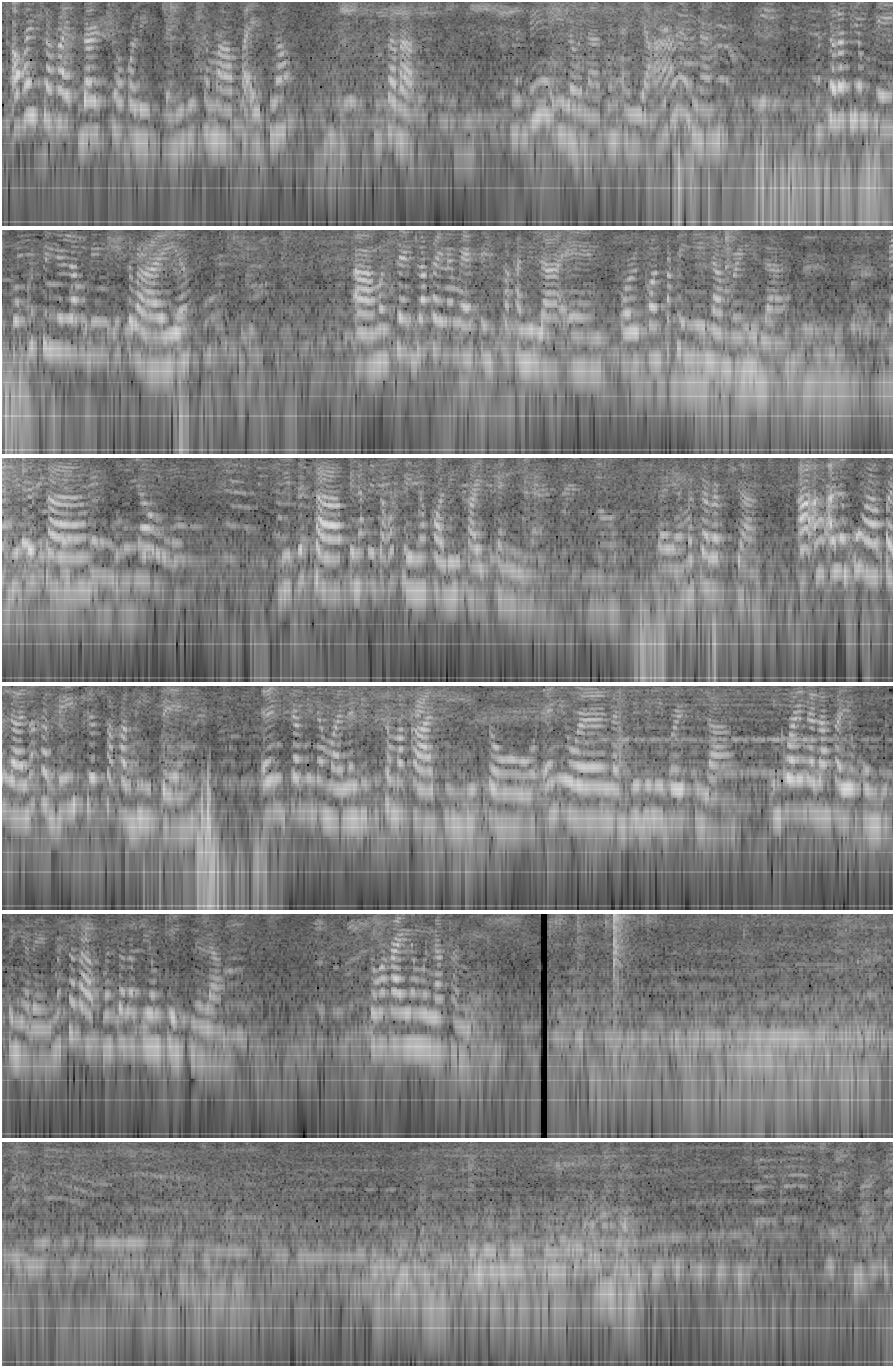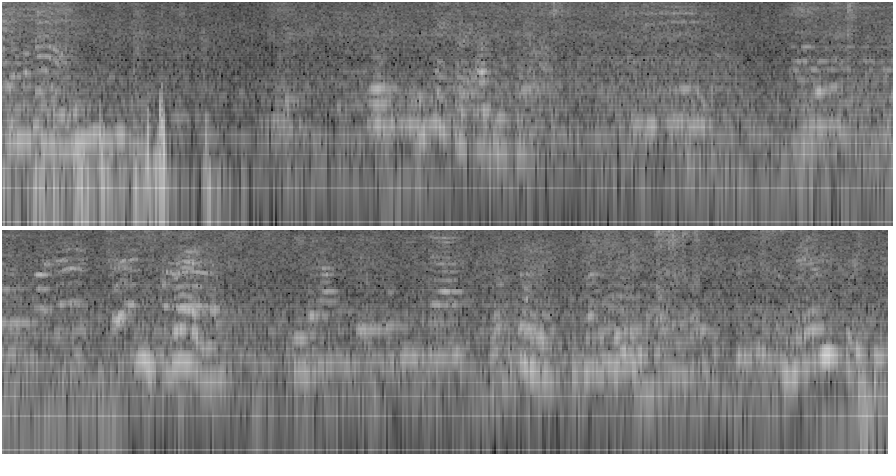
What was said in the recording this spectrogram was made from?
Okay siya kahit dark chocolate din. Hindi siya mapait, no? Masarap. Lagyan yung ilaw natin. Ayan. Masarap yung cake. Kung gusto niyo lang din itry, uh, mag-send lang kayo ng message sa kanila and or kontakin niyo yung number nila. Dito sa dito sa pinakita ko sa inyo calling card kanina. So, ayan. Masarap siya. Ah, ang alam ko nga pala, naka-base siya sa Cavite. Kami naman, nandito sa Makati. So, anywhere, nagde-deliver sila. Inquire na lang kayo kung gusto niyo rin. Masarap, masarap yung cake nila. So, kakain na muna kami. Ma'am,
